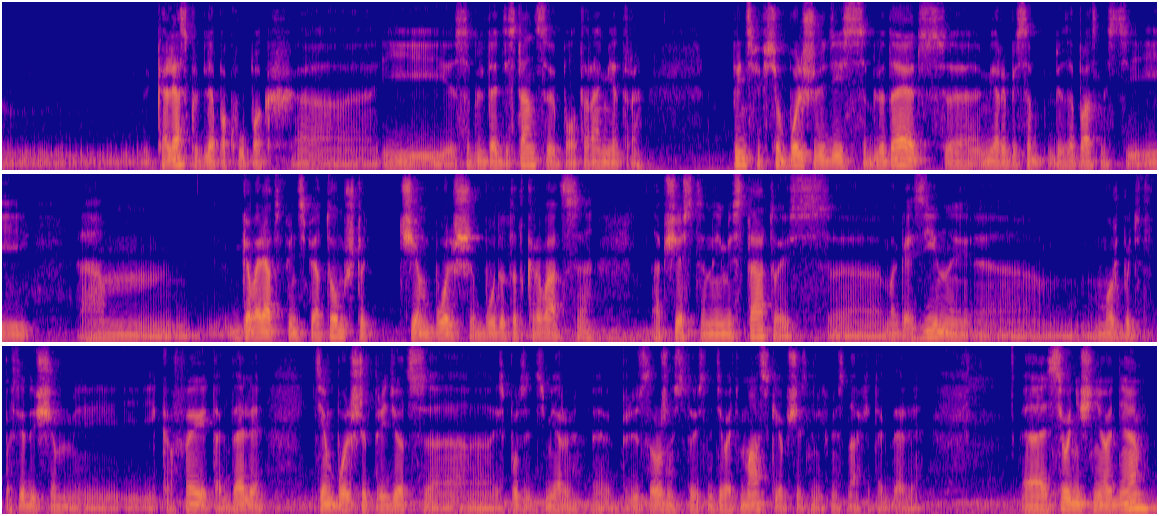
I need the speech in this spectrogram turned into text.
коляску для покупок э, и соблюдать дистанцию полтора метра. В принципе, все больше людей соблюдают э, меры безопасности и эм, говорят, в принципе, о том, что чем больше будут открываться общественные места, то есть э, магазины, э, может быть, в последующем и, и, и кафе и так далее, тем больше придется э, использовать меры предосторожности, то есть надевать маски в общественных местах и так далее. С сегодняшнего дня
